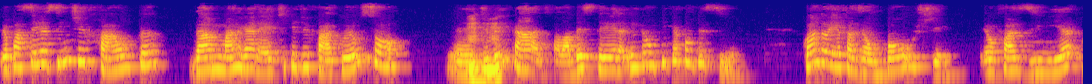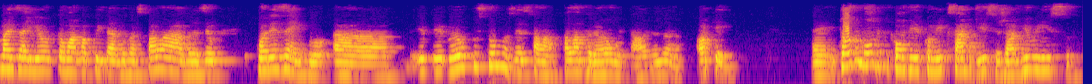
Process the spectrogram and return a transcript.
Eu passei a sentir falta da Margarete, que de fato eu sou, é, uhum. de brincar, de falar besteira. Então, o que, que acontecia? Quando eu ia fazer um post, eu fazia, mas aí eu tomava cuidado com as palavras. Eu, por exemplo, a, eu, eu, costumo às vezes falar palavrão e tal. Não, não, ok. É, todo mundo que convive comigo sabe disso, já viu isso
